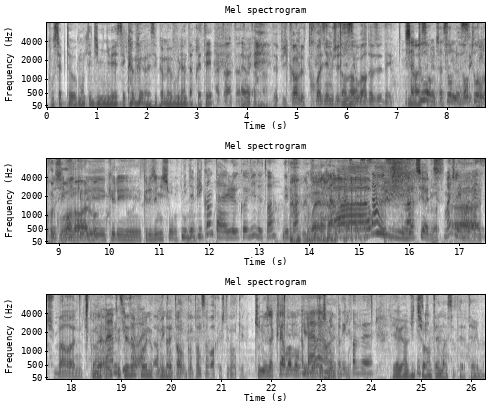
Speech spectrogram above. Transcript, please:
Concept augmenté, diminué, c'est comme, c'est comme vous l'interprétez. Attends, attends, Ah attends, ouais. attends. Depuis quand le troisième jeudi c'est mort. Word of the Day Ça Non, tourne, le- ça tourne, le vent tourne aussi vite contre-courant, que normalement. les, que, les, que les émissions. Mais depuis quand t'as le Covid, toi, des fois Ouais, Ah c'est ça oui, aussi, tu vois. merci Alice. Moi, je l'ai Ah, mauvaise. tu marronnes. pas Ouais, eu toutes les peu, infos, ouais. nous. Ah mais On a- content, content de savoir que je t'ai manqué. Tu nous as clairement manqué il y a Bah deux semaines, on papy. euh, Il y a eu un vide sur l'antenne, c'était terrible.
